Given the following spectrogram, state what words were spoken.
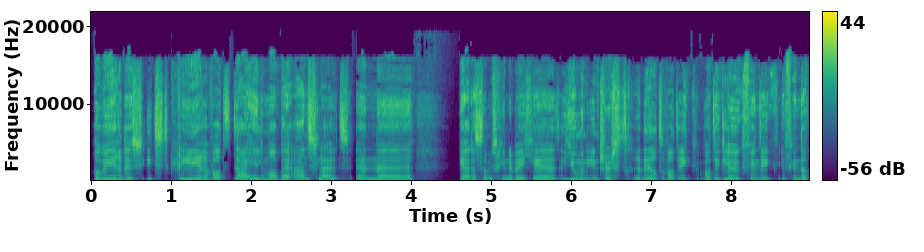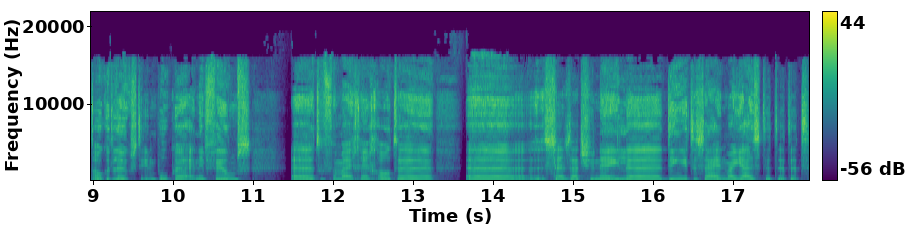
proberen dus iets te creëren wat daar helemaal bij aansluit. En eh, ja, dat is dan misschien een beetje het human interest gedeelte wat ik, wat ik leuk vind. Ik vind dat ook het leukste in boeken en in films. Eh het hoeft voor mij geen grote eh, sensationele dingen te zijn, maar juist het, het, het,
